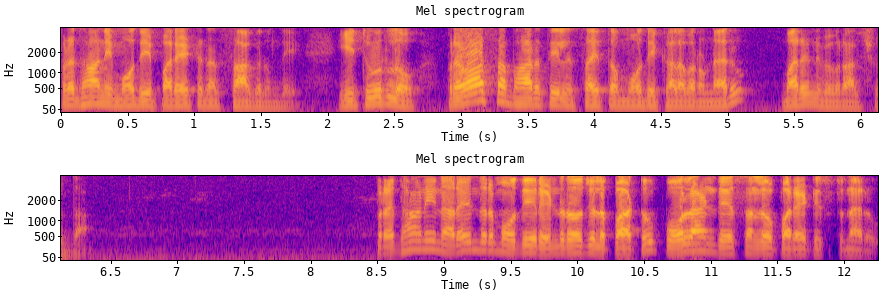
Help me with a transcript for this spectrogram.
ప్రధాని మోదీ పర్యటన సాగనుంది. ఈ టూర్లో ప్రవాస భారతీయులను సైతం మోదీ కలవనున్నారు. మరిన్ని వివరాలు చూద్దాం. ప్రధాని నరేంద్ర మోదీ రెండు రోజుల పాటు పోలాండ్ దేశంలో పర్యటిస్తున్నారు.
